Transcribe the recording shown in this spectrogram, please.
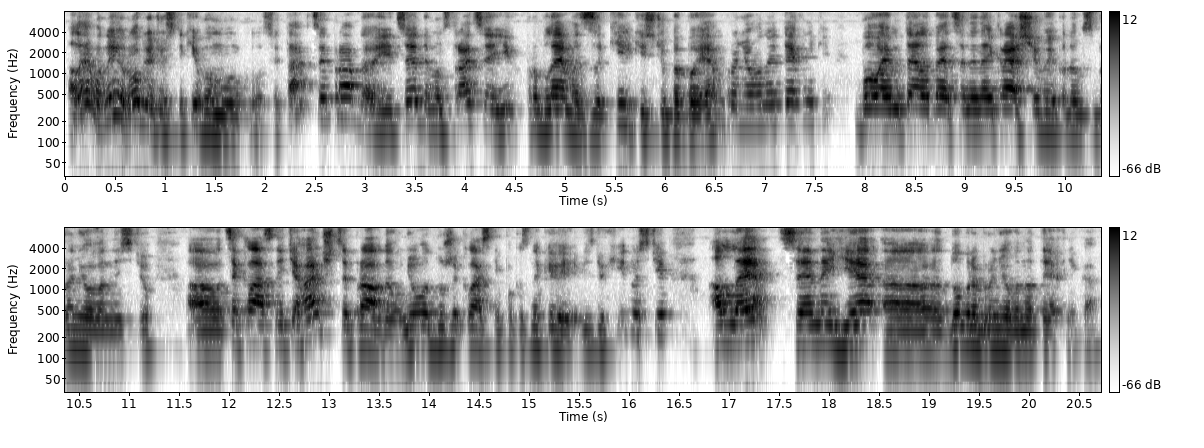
Але вони роблять ось такі гомункулуси. Так, це правда, і це демонстрація їх проблеми з кількістю ББМ броньованої техніки, бо МТЛБ це не найкращий випадок з броньованістю. Це класний тягач, це правда. У нього дуже класні показники віздюхідності, але це не є е, добре броньована техніка.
